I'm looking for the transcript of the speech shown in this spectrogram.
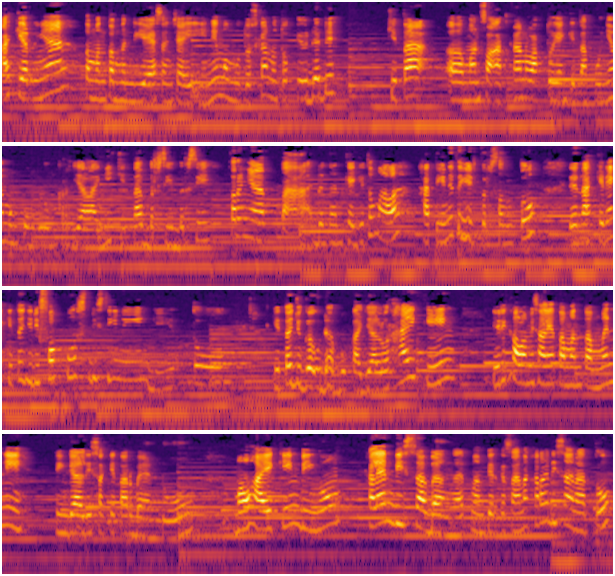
Akhirnya teman-teman di Yayasan Cai ini memutuskan untuk yaudah deh kita uh, manfaatkan waktu yang kita punya mumpung belum kerja lagi kita bersih bersih ternyata dengan kayak gitu malah hati ini tuh jadi tersentuh dan akhirnya kita jadi fokus di sini gitu kita juga udah buka jalur hiking jadi kalau misalnya teman-teman nih tinggal di sekitar Bandung mau hiking bingung kalian bisa banget mampir ke sana karena di sana tuh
